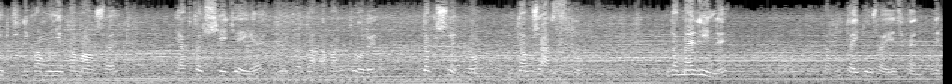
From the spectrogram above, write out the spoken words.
nikt nikomu nie pomoże. Jak coś się dzieje, tylko do awantury, do krzyku, do wrzasku, do meliny. A tutaj dużo jest chętnych.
